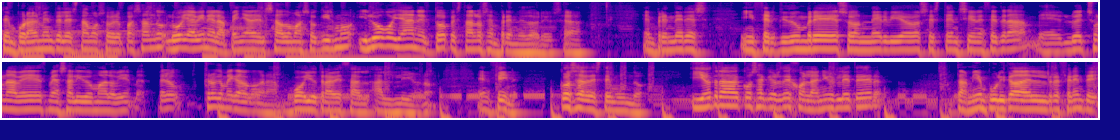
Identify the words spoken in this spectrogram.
temporalmente le estamos sobrepasando. Luego ya viene la peña del sadomasoquismo y luego ya en el top están los emprendedores. O sea, emprender es incertidumbre, son nervios, es tensión, etcétera. Eh, lo he hecho una vez, me ha salido mal o bien, pero creo que me he quedado con ganas. Voy otra vez al, al lío, ¿no? En fin, cosas de este mundo. Y otra cosa que os dejo en la newsletter también publicada el referente,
